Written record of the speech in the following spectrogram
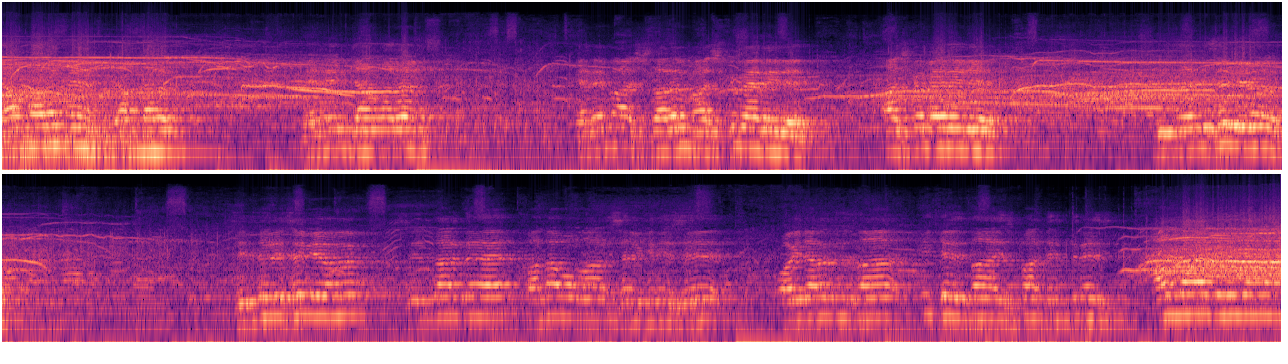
Canlarım benim, canlarım. Benim canlarım. Benim aşklarım, aşkım eriydi. Aşkım eriydi. Sizleri seviyorum. Sizleri seviyorum. Sizler de bana olan sevginizi oylarınızla bir kez daha ispat ettiniz. Allah'a emanet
